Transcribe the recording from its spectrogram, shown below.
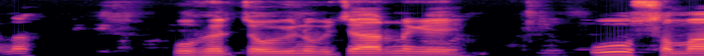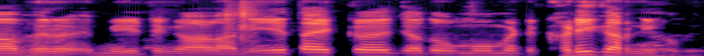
ਹਨਾ? ਉਹ ਫਿਰ 24 ਨੂੰ ਵਿਚਾਰਨਗੇ। ਉਹ ਸਮਾਂ ਫਿਰ ਮੀਟਿੰਗ ਵਾਲਾ ਨਹੀਂ ਇਹ ਤਾਂ ਇੱਕ ਜਦੋਂ ਮੂਵਮੈਂਟ ਖੜੀ ਕਰਨੀ ਹੋਵੇ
